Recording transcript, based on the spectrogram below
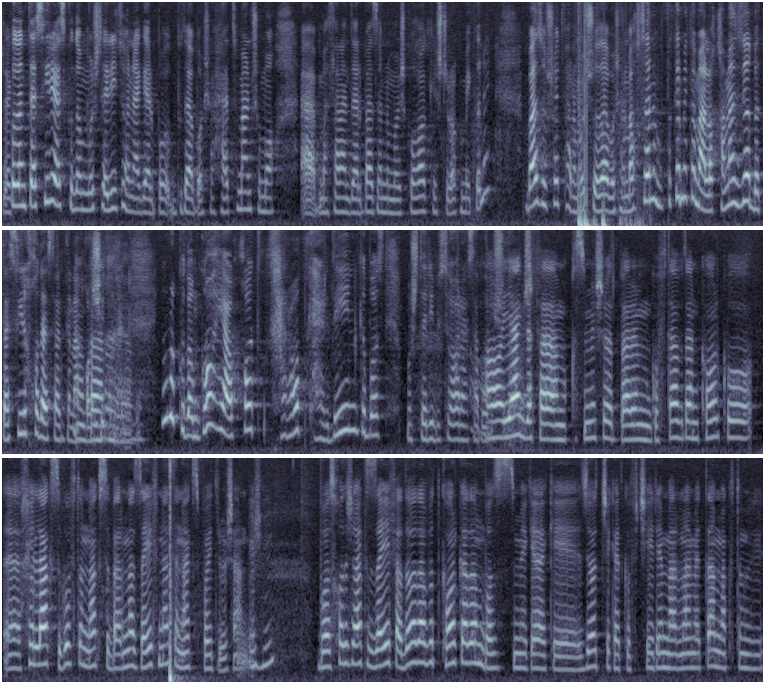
کدام تصویری از کدام مشتریتون اگر بوده باشه؟ حتما شما مثلا در بعض نمایشگاه ها که اشتراک می‌کنین بعض شاید فراموش شده باشن. مخصوصا فکر می‌کنم علاقه من زیاد به تصویر خود هستن که نقاشی بله، کنن. بله. اون رو کدام گاهی اوقات خراب کردین که باز مشتری بسیار عصبانی شده یک دفعه مقسمه شد برام گفته بودن کار کو خیلی عکس گفتم عکس بر من ضعیف نتن عکس باید روشن بشه. باز خودش عکس ضعیف داده بود کار کردم باز میگه که زیاد چکت گفت چهره مر نمیتم. گفتم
